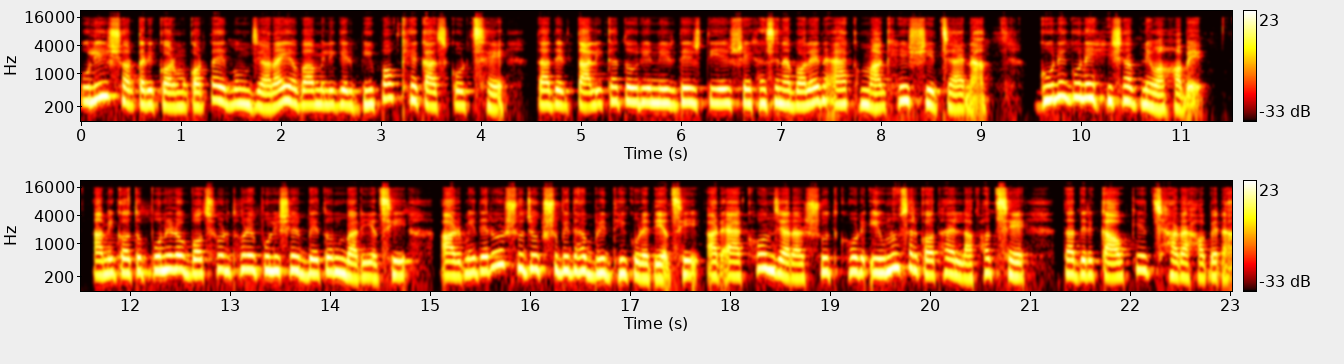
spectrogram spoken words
পুলিশ, সরকারি কর্মকর্তা এবং যারাই আওয়ামী লীগের বিপক্ষে কাজ করছে, তাদের তালিকা তৈরির নির্দেশ দিয়ে শেখ হাসিনা বলেন, এক মাঘে সে চায় না। গুনে গুনে হিসাব নেওয়া হবে। আমি গত পনেরো বছর ধরে পুলিশের বেতন বাড়িয়েছি আর্মিদেরও সুযোগ সুবিধা বৃদ্ধি করে দিয়েছি। আর এখন যারা সুদখোর ইউনুসের কথায় লাফাচ্ছে, তাদের কাউকে ছাড়া হবে না।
